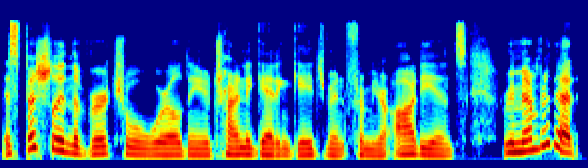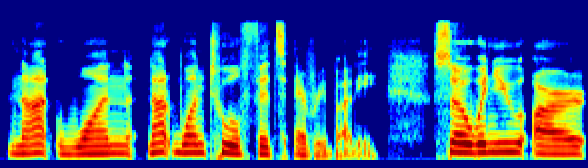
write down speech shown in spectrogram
especially in the virtual world, and you're trying to get engagement from your audience. Remember that not one, not one tool fits everybody. So when you are,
